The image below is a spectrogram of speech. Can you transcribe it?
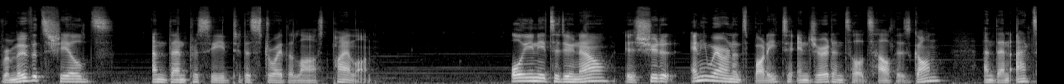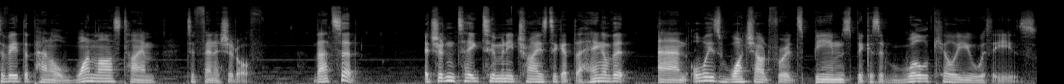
remove its shields, and then proceed to destroy the last pylon. All you need to do now is shoot it anywhere on its body to injure it until its health is gone, and then activate the panel one last time to finish it off. That's it. It shouldn't take too many tries to get the hang of it, and always watch out for its beams because it will kill you with ease.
